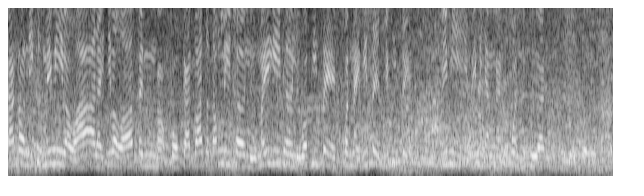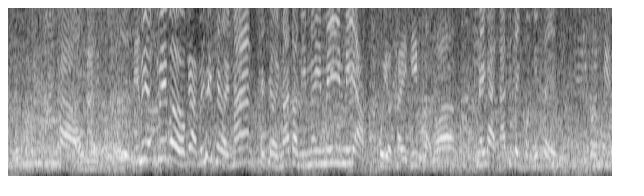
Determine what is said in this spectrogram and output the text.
นะตอนนี้คือไม่มีแบบว่าอะไรที่แบบว่าเป็นแบบโฟกัสว่าจะต้องรีเทิร์นหรือไม่รีเทิร์นหรือว่าพิเศษ คนไหนพิเศษไม่พิเศษ ไม่มีไม่มีทั้งนั้นทุกคน เป็นเพื่อนค่ะไม่ไม่เปิดโอกาสไม่เฉยๆมากเฉยๆมากตอนนี้ไม่ไม่ไม่อยากคุยกับใครที่แบบว่าในฐานะที่เป็นคนพิเศษมีคนเห็น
